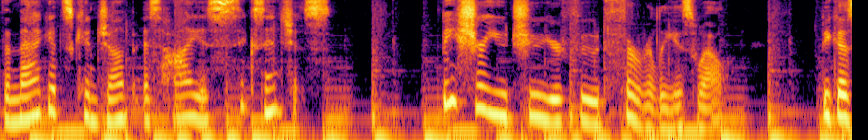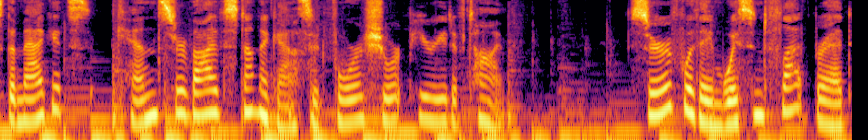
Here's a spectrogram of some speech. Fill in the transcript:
the maggots can jump as high as 6 inches. Be sure you chew your food thoroughly as well, because the maggots can survive stomach acid for a short period of time. Serve with a moistened flatbread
